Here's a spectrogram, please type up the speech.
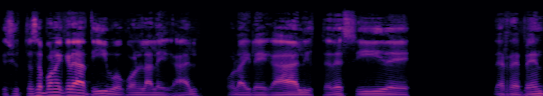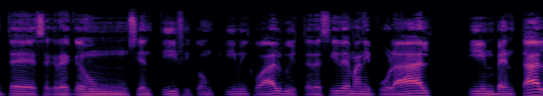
que si usted se pone creativo con la legal o la ilegal y usted decide, de repente se cree que es un científico, un químico, algo, y usted decide manipular inventar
